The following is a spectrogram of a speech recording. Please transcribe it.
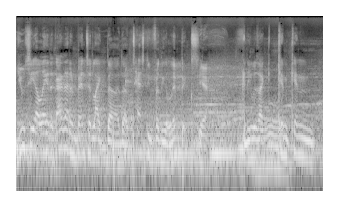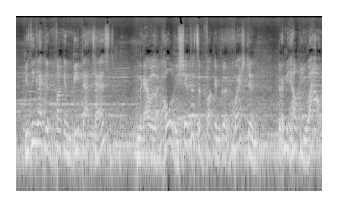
UCLA, the guy that invented like the the testing for the Olympics. Yeah. And he was like, "Can can you think I could fucking beat that test?" And the guy was like, "Holy shit, that's a fucking good question. Let me help you out.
